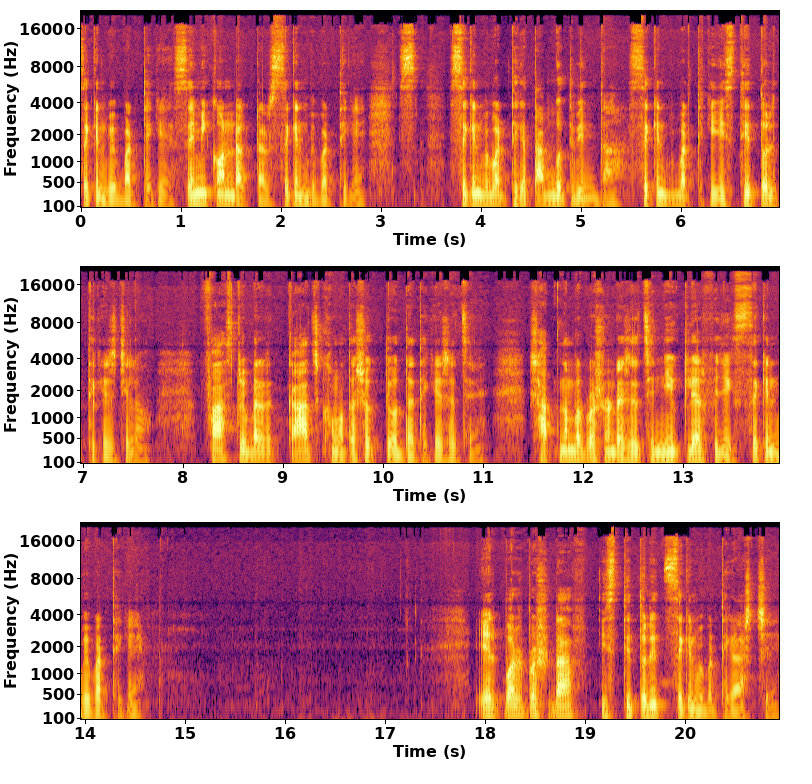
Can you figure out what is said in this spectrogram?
সেকেন্ড পেপার থেকে। সেমি কন্ডাক্টর সেকেন্ড পেপার থেকে। সেকেন্ড পেপার থেকে তাপগতিবিদ্যা সেকেন্ড পেপার থেকে স্থির তড়িৎ থেকে এসেছিল। ফার্স্ট পেপারের কাজ ক্ষমতা শক্তি অধ্যায় থেকে এসেছে। সাত নম্বর প্রশ্নটা এসেছে নিউক্লিয়ার ফিজিক্স সেকেন্ড পেপার থেকে। এরপরের প্রশ্নটা স্থিতরিত সেকেন্ড পেপার থেকে আসছে।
